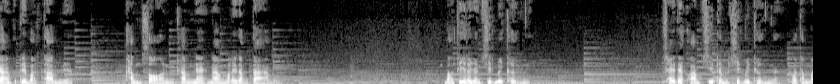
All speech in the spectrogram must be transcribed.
การปฏิบัติธรรมเนี่ยคำสอนคำแนะนำอะไรต่างๆ บางทีเรายังคิดไม่ถึง ใช้แต่ความคิดแต่มันคิดไม่ถึงว่าทำไม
